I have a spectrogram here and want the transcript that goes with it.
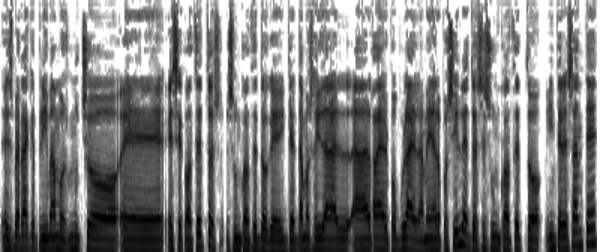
Es verdad que primamos mucho eh, ese concepto, es, es un concepto que intentamos ayudar al, al rider popular en la medida de lo posible, entonces es un concepto interesante.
